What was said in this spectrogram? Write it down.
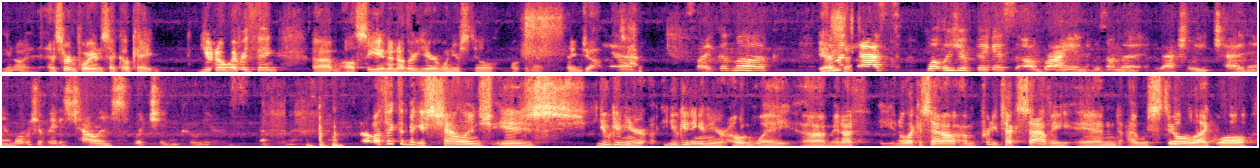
You know, at a certain point, it's like, okay, you know everything. Um, I'll see you in another year when you're still working that same job. Yeah, it's like good luck. Yeah, Somebody exactly. asked, "What was your biggest?" Um, Brian, who's on the who actually chatted in, what was your biggest challenge switching careers? Um, I think the biggest challenge is you getting your you getting in your own way. Um, and I, you know, like I said, I, am pretty tech savvy, and I was still like, well,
